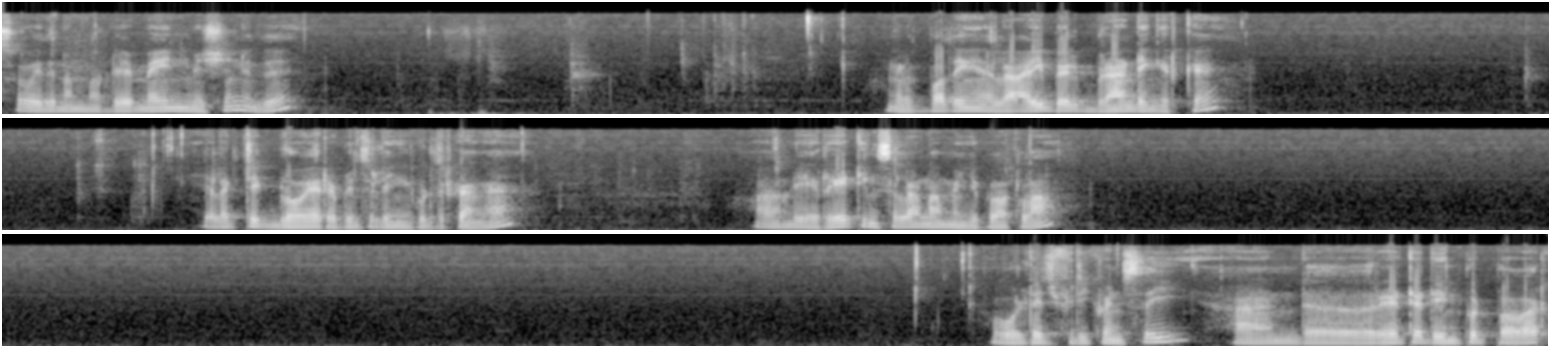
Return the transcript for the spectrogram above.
ஸோ இது நம்மளுடைய மெயின் மிஷின் இது. உங்களுக்கு பார்த்தீங்கன்னா இதில் ஐபெல் பிராண்டிங் இருக்குது எலக்ட்ரிக் ப்ளோயர் அப்படின்னு சொல்லி இங்கே கொடுத்துருக்காங்க. அதனுடைய ரேட்டிங்ஸ் எல்லாம் நம்ம இங்கே பார்க்கலாம். Voltage frequency and rated input power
